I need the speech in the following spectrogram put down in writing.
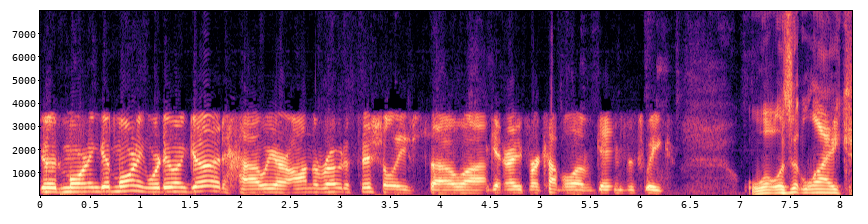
Good morning. Good morning. We're doing good. Uh, we are on the road officially, so uh, getting ready for a couple of games this week. What was it like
